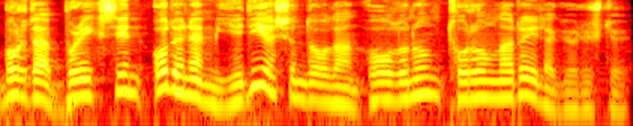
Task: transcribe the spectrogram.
burada Briggs'in o dönem 7 yaşında olan oğlunun torunlarıyla görüştü.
